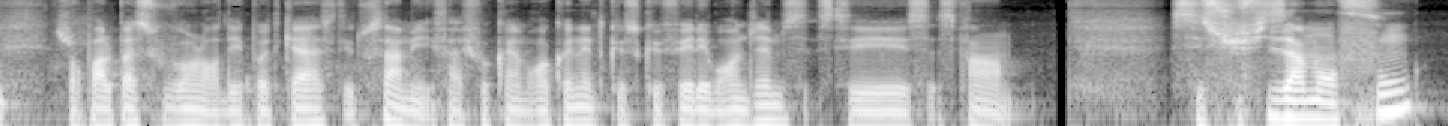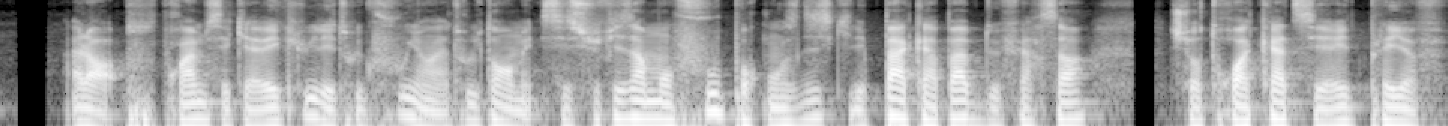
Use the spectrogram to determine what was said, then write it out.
j'en parle pas souvent lors des podcasts et tout ça, mais il faut quand même reconnaître que ce que fait LeBron James, c'est suffisamment fou. Alors, le problème, c'est qu'avec lui, les trucs fous, il y en a tout le temps, mais c'est suffisamment fou pour qu'on se dise qu'il est pas capable de faire ça sur 3-4 séries de playoffs.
